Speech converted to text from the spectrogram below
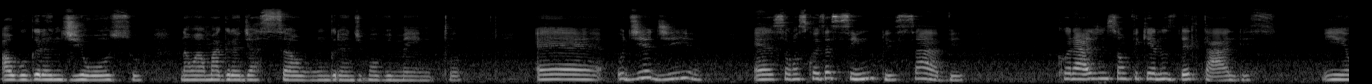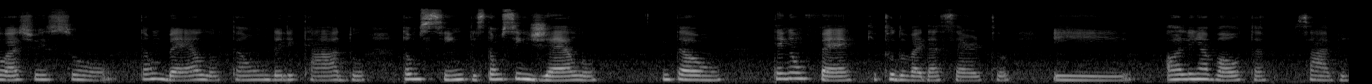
algo grandioso, não é uma grande ação, um grande movimento. É o dia a dia. É, são as coisas simples, sabe? Coragem são pequenos detalhes. E eu acho isso tão belo, tão delicado, tão simples, tão singelo. Então, tenham fé que tudo vai dar certo e olhem a volta, sabe?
